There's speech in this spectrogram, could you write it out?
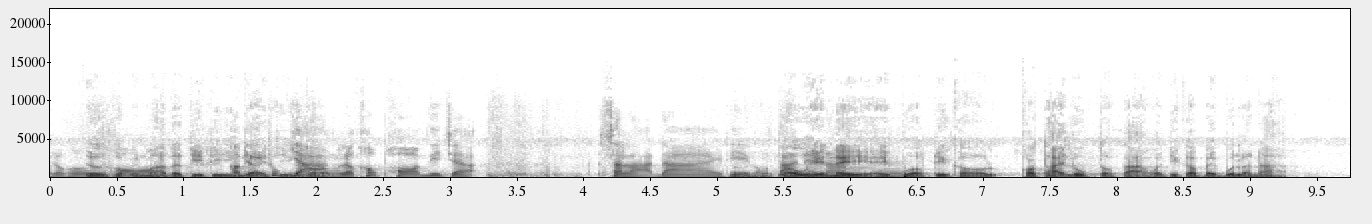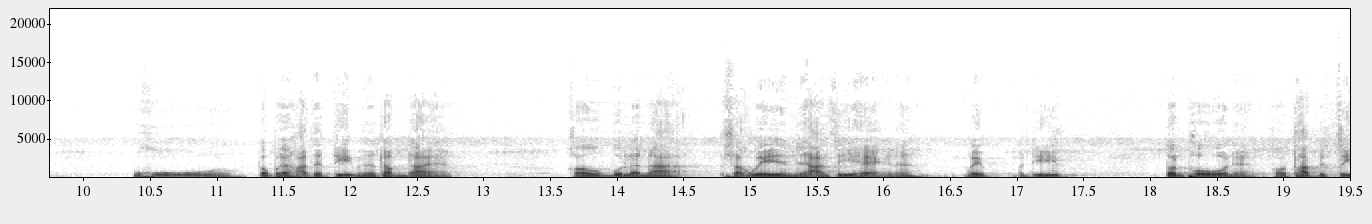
แล้วเขาเออเขาเป็นมหาเศรษฐีที่ยิ่เขางใหมีญ่ทุจกริงอย่างเขาแล้วเขาพร้อมที่จะสละได้ที่หลวงตาเราเห็นแะำในไอ้พวกที่เขาเขาถ่ายรูปต่างๆว่าที่เขาไปบุรณะโอ้โหต้องไปหาเศรษฐีไม่ทำได้เขาบุรณะสังเวยนฐานสี่แห่งนะเวพอดีต้นโพเนี่ยเขาทำเป็นสี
